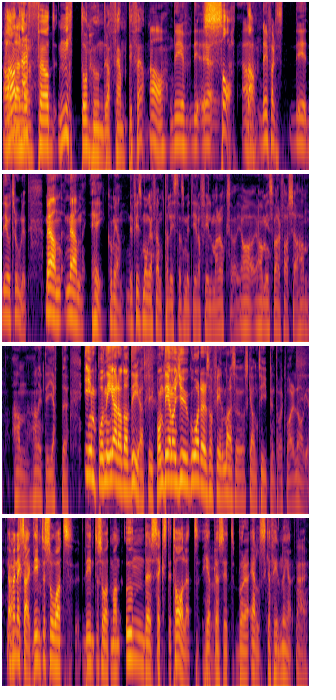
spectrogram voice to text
Han är född 1955. Ja, det, är- det, är- Satan! ja, det är faktiskt det, det är otroligt. Men, men hej, kom igen. Det finns många 50-talister som inte gillar filmare också. Jag, jag har min svärfarsa, han, han, han är inte jätteimponerad av det. Typ. Om det är någon djurgårdare som filmar så ska han typ inte vara kvar i laget. Ja men exakt, det är inte så att, det är inte så att man under 60-talet Mm. helt plötsligt börjar älska filmningar. Nej.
